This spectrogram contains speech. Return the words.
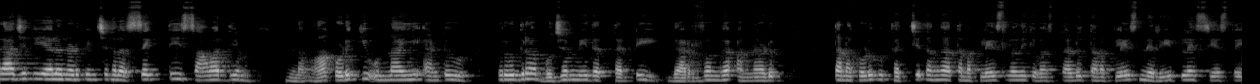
రాజకీయాలు నడిపించగల శక్తి సామర్థ్యం నా కొడుక్కి ఉన్నాయి అంటూ రుద్ర భుజం మీద తట్టి గర్వంగా అన్నాడు. తన కొడుకు ఖచ్చితంగా తన ప్లేస్లోనికి వస్తాడు. తన ప్లేస్ని రీప్లేస్ చేస్తే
